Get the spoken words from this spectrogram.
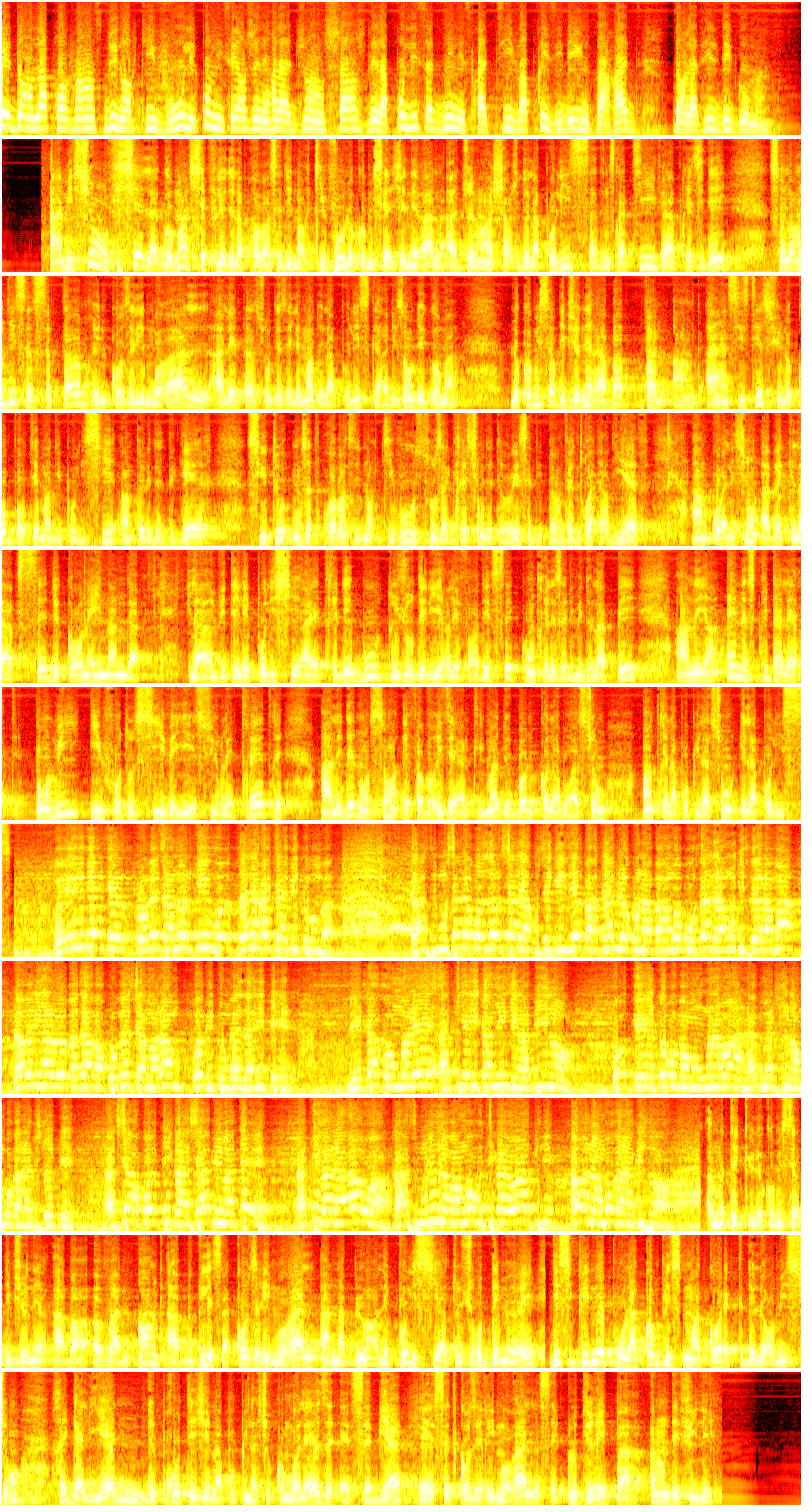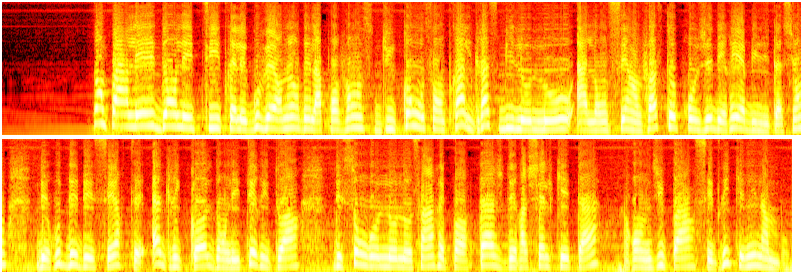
Et dans la province du Nord Kivu, le commissaire général adjoint en charge de la police administrative a présidé une parade dans la ville de Goma. En mission officielle à Goma, chef-lieu de la province du Nord Kivu, le commissaire général adjoint en charge de la police administrative a présidé ce lundi 16 septembre une causerie morale à l'intention des éléments de la police garnison de Goma. Le commissaire divisionnaire Abba Van Hang a insisté sur le comportement du policier en période de guerre, surtout en cette province du Nord Kivu sous agression des terroristes du 123 RDF, en coalition avec l'AFC de Corneille Nanga. Il a invité les policiers à être debout, toujours derrière les FARDC, contre les ennemis de la paix, en ayant un esprit d'alerte. Pour lui, il faut aussi veiller sur les traîtres en les dénonçant et favoriser un climat de bonne collaboration entre la population et la police. Oke atikala awa na noter que le commissaire divisionnaire Abba Van Hang a bouclé sa causerie morale en appelant les policiers à toujours demeurer disciplinés pour l'accomplissement correct de leur mission régalienne de protéger la population congolaise. Et c'est bien, et cette causerie morale s'est clôturée par un défilé. Sans parler dans les titres, le gouverneur de la province du Congo central, Grace Bilolo, a lancé un vaste projet de réhabilitation des routes de dessertes agricoles dans les territoires de Songololo. C'est un reportage de Rachel Keta, rendu par Cédric Ninambo.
